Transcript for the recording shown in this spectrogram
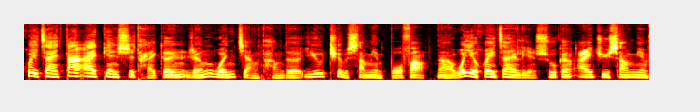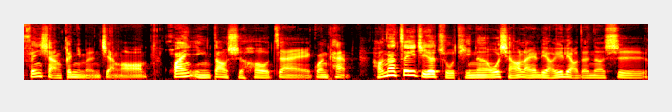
会在大爱电视台跟人文讲堂的 YouTube 上面播放，那我也会在脸书跟 IG 上面分享跟你们讲哦，欢迎到时候再观看。好，那这一集的主题呢，我想要来聊一聊的呢是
